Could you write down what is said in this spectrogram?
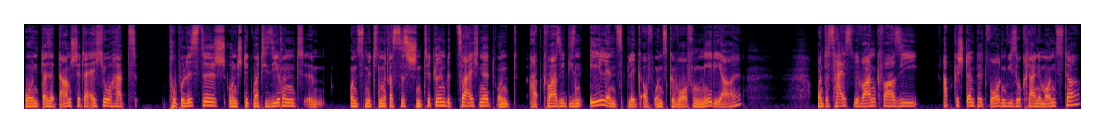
und das Darmstädter Echo hat populistisch und stigmatisierend äh, uns mit den rassistischen Titeln bezeichnet und hat quasi diesen Elendsblick auf uns geworfen, medial. Und das heißt, wir waren quasi abgestempelt worden wie so kleine Monster,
